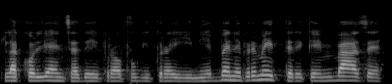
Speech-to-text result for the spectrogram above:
l'accoglienza dei profughi ucraini. È bene premettere che in base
